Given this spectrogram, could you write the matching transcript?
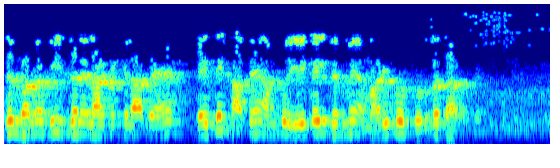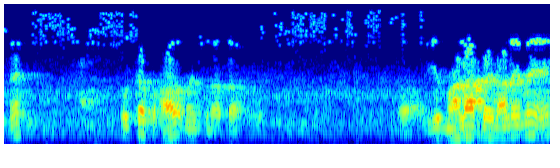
दिन भर में बीस जने ला के खिलाते हैं, कैसे खाते हैं? हम तो एक ही दिन में, हमारी तो दुर्गता है। उसका भाव मैं सुनाता हूँ। ये माला पहनाने में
